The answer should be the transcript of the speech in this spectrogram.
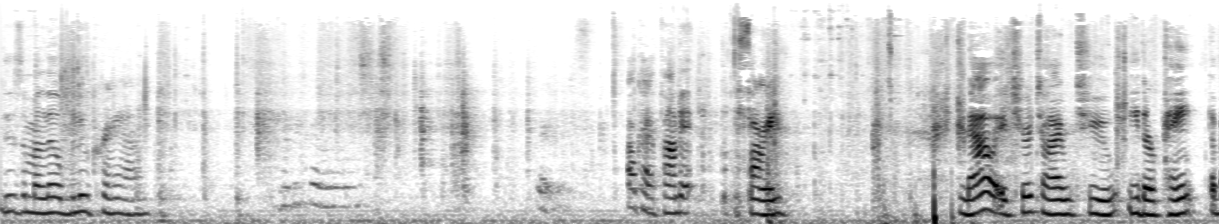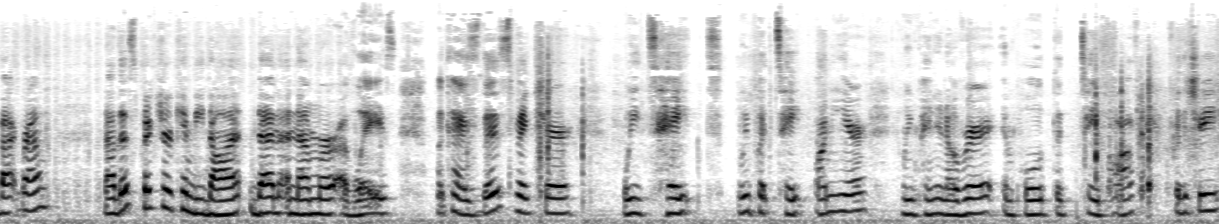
keep losing my little blue crayon. Okay, found it. Sorry. Now it's your time to either paint the background. Now this picture can be done, done a number of ways because this picture we taped, we put tape on here and we painted over it and pulled the tape off for the tree.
